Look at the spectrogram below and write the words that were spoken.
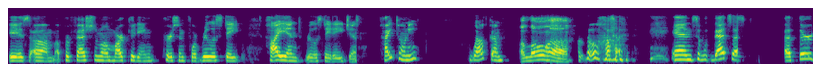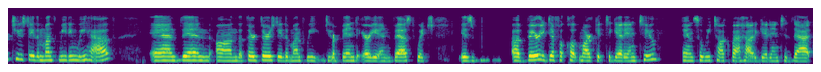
is um, a professional marketing person for real estate, high-end real estate agents. Hi, Tony. Welcome. Aloha. Aloha. And so that's a, a third Tuesday of the month meeting we have. And then on the third Thursday of the month, we do our Bend Area Invest, which is a very difficult market to get into. And so we talk about how to get into that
